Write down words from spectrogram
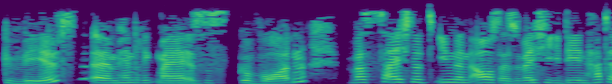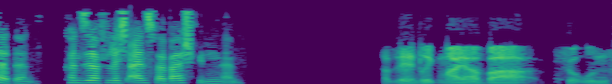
gewählt. Ähm, Hendrik Meyer mhm. ist es geworden. Was zeichnet ihn denn aus? Also welche Ideen hat er denn? Können Sie da vielleicht ein, zwei Beispiele nennen? Also Hendrik Meyer war für uns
